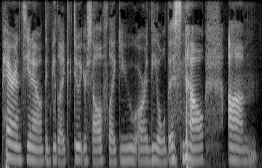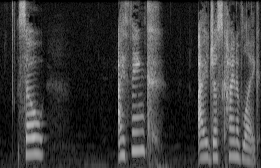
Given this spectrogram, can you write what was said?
parents, you know, they'd be like do it yourself, like you are the oldest now. Um so I think I just kind of like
